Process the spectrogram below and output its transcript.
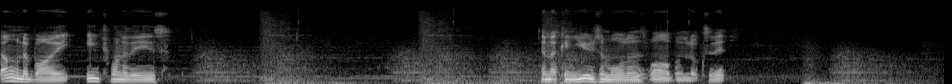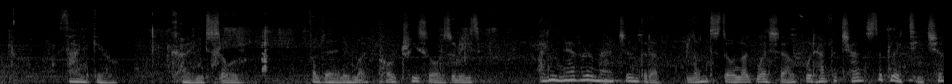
I'm gonna buy each one of these. And I can use them all as well by the looks of it. Thank you, kind soul, for learning my poultry sorceries. I never imagined that a bluntstone like myself would have the chance to play teacher.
